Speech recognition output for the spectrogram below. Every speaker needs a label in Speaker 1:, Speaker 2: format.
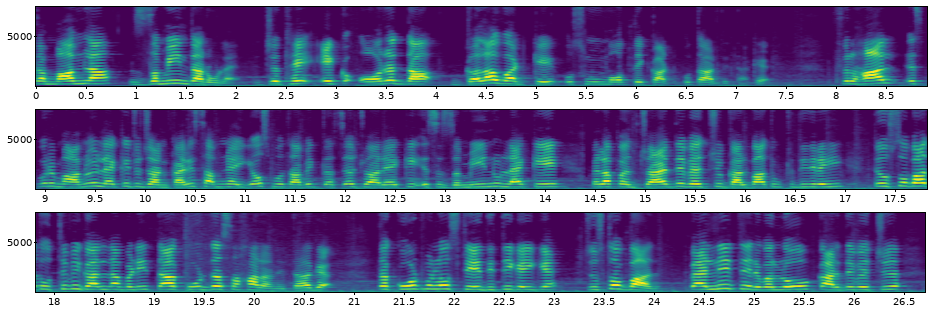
Speaker 1: ਤਾਂ ਮਾਮਲਾ ਜ਼ਮੀਨ ਦਾ ਰੋਲਾ ਹੈ, ਜਿੱਥੇ ਇੱਕ ਔਰਤ ਦਾ ਗਲਾ ਵੱਢ ਕੇ ਉਸ ਨੂੰ ਮੌਤ ਦੇ ਘਾਟ ਉਤਾਰ ਦਿੱਤਾ ਗਿਆ ਫਿਲਹਾਲ ਇਸ ਪੂਰੇ ਮਾਮਲੇ ਨੂੰ ਲੈ ਕੇ ਜੋ ਜਾਣਕਾਰੀ ਸਾਹਮਣੇ ਆਈ ਹੈ, ਉਸ ਮੁਤਾਬਿਕ ਦੱਸਿਆ ਜਾ ਰਿਹਾ ਹੈ ਕਿ ਇਸ ਜ਼ਮੀਨ ਨੂੰ ਲੈ ਕੇ ਪਹਿਲਾਂ ਪੰਚਾਇਤ ਦੇ ਵਿੱਚ ਗੱਲਬਾਤ ਉੱਠਦੀ ਰਹੀ ਤੇ ਉਸ ਤੋਂ ਬਾਅਦ ਉੱਥੇ ਵੀ ਗੱਲ ਨਾ ਬਣੀ ਤਾਂ ਕੋਰਟ ਦਾ ਸਹਾਰਾ ਲਿੱਤਾ ਗਿਆ। ਤਾਂ ਕੋਰਟ ਵੱਲੋਂ ਸਟੇ ਦਿੱਤੀ ਗਈ ਹੈ, ਜਿਸ ਤੋਂ ਬਾਅਦ ਪਹਿਲੀ ਧਿਰ ਵੱਲੋਂ ਘਰ ਦੇ ਵਿੱਚ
